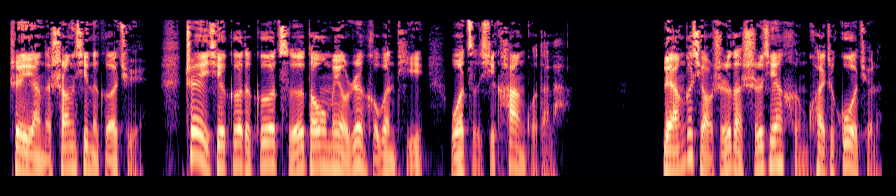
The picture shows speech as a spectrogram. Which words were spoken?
这样的伤心的歌曲，这些歌的歌词都没有任何问题，我仔细看过的了。两个小时的时间很快就过去了。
